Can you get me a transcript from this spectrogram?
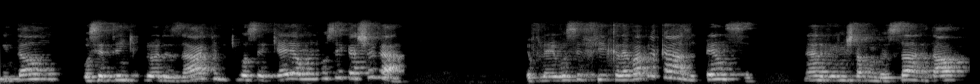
Então, você tem que priorizar aquilo que você quer e aonde você quer chegar. Eu falei, aí você fica, leva para casa, pensa né, no que a gente está conversando e tal.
